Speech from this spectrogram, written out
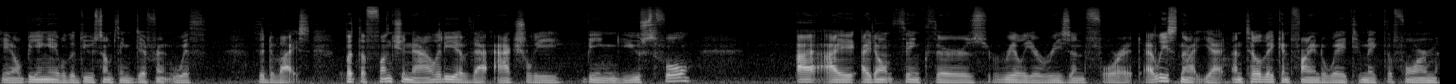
you know, being able to do something different with the device, but the functionality of that actually being useful, I, I I don't think there's really a reason for it. At least not yet. Until they can find a way to make the form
